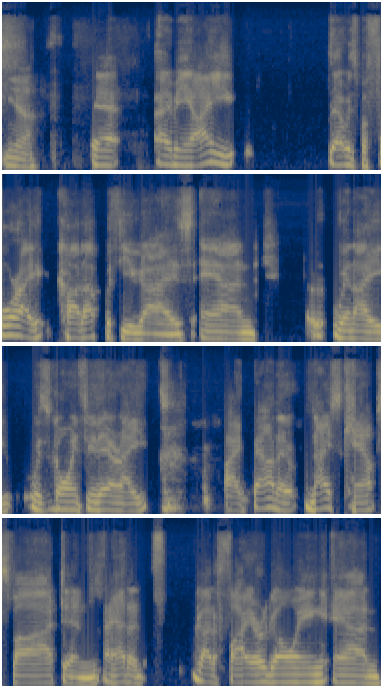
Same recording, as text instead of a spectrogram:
Yeah. Yeah, I mean, I that was before I caught up with you guys, and when I was going through there, and I I found a nice camp spot, and I had a got a fire going, and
